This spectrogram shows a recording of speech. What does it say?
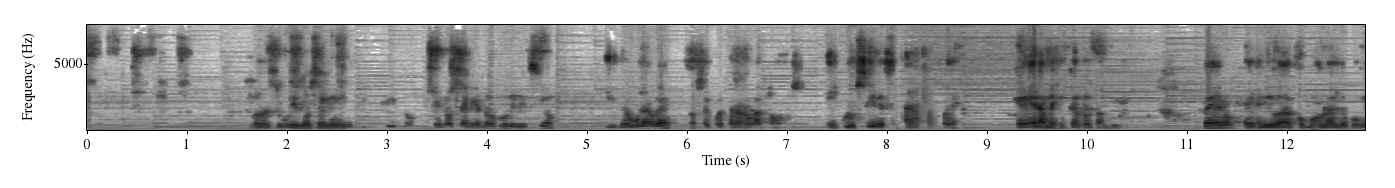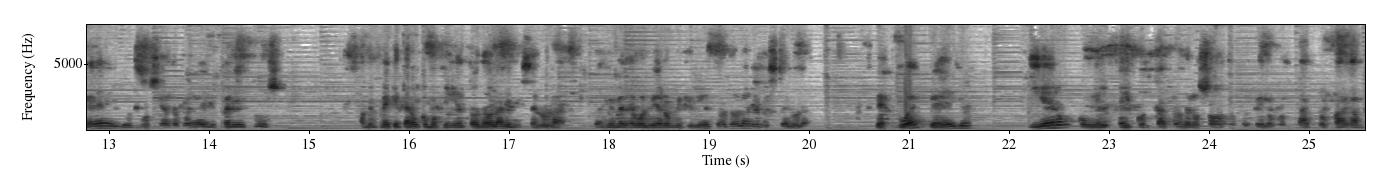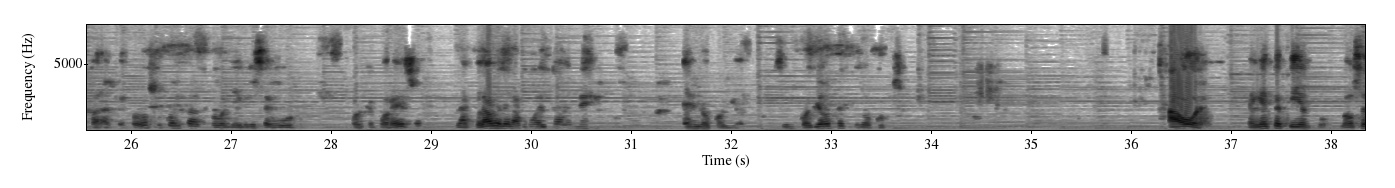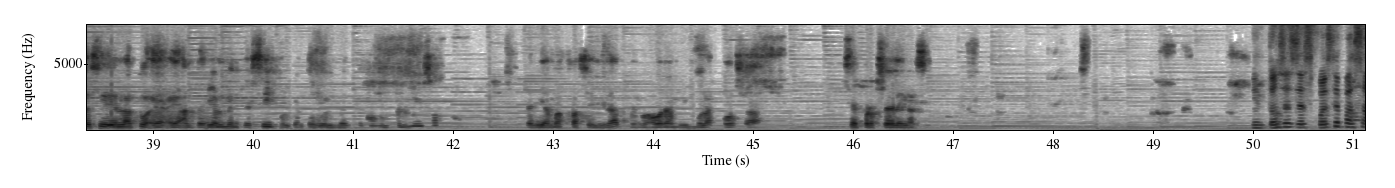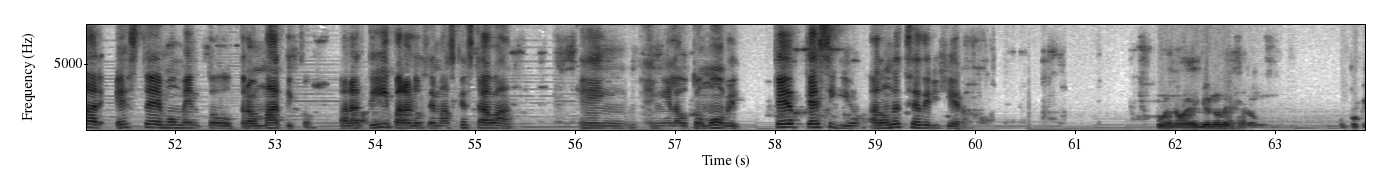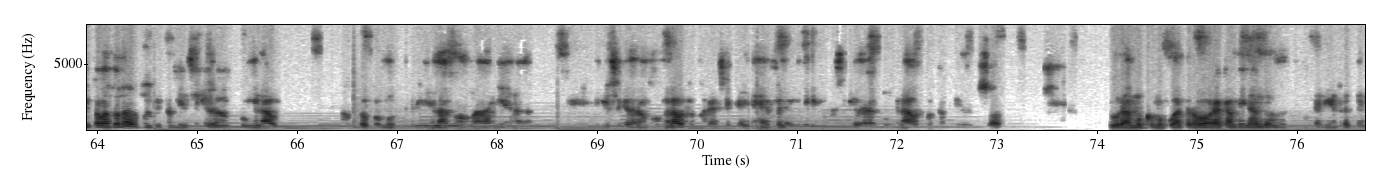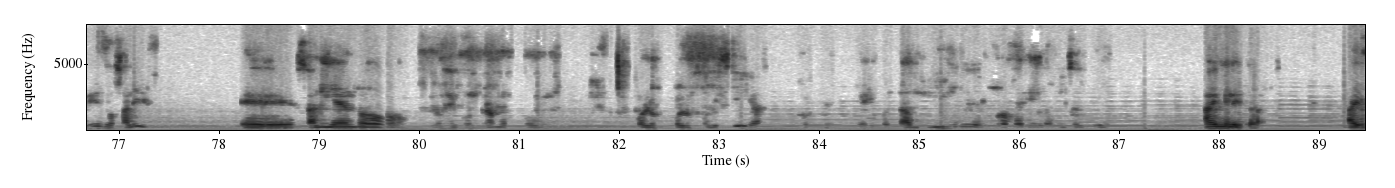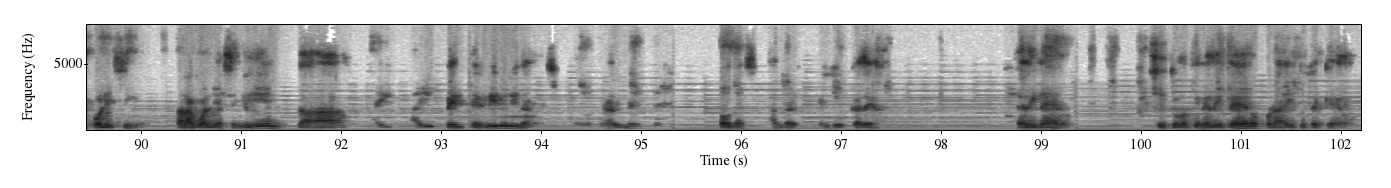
nos detuvimos en un distrito que no tenía jurisdicción y de una vez nos secuestraron a todos, inclusive que era mexicano también. Pero él iba como hablando con ellos, negociando con ellos, pero incluso a mí me quitaron como 500 dólares y mi celular. A mí me devolvieron mis 500 dólares y mi celular. Después que ellos dieron con el, contacto de nosotros, porque los contactos pagan para que todos sus contactos lleguen seguros, porque por eso la clave de la vuelta de México es los coyotes. Sin coyotes no cruzas. Ahora, en este tiempo, no sé si eh, eh, anteriormente sí, porque anteriormente con el permiso tenía más facilidad, pero ahora mismo las cosas se proceden así. Entonces, después de pasar este momento traumático para ti y para los demás que estaban en, el automóvil, ¿qué, siguió? ¿A dónde se dirigieron? Bueno, ellos lo dejaron un poquito abandonado porque también se quedaron con el auto. auto como tenía el agua dañada, ellos se quedaron con el auto. Parece que el jefe le dijo que se quedaran con el auto también nosotros. Duramos como cuatro horas caminando, tenían retenido salir eh, saliendo nos encontramos con, los, con, los, policías, porque México está muy protegido en el sentido. Hay militares, hay policías, está la Guardia Civil, hay, hay 20.000 unidades, pero realmente todas andan en busca de, de dinero. Si tú no tienes dinero, por ahí tú te quedas.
